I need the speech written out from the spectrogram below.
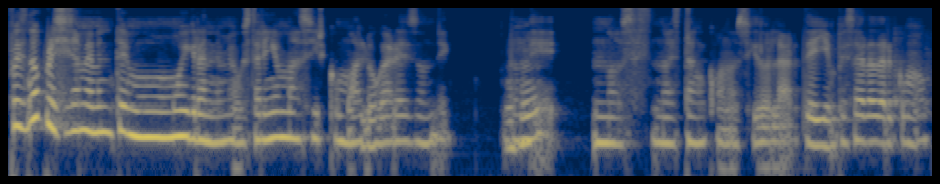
pues no precisamente muy grande, me gustaría más ir como a lugares donde, donde no, no es tan conocido el arte y empezar a dar como,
